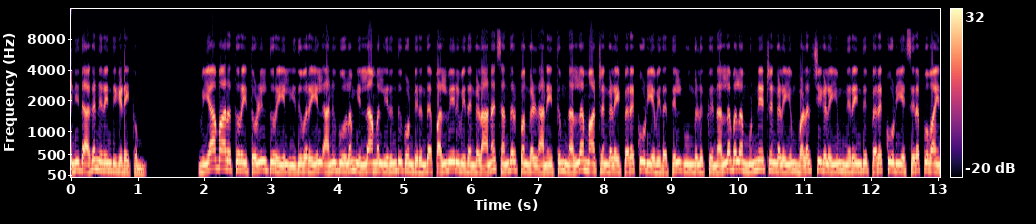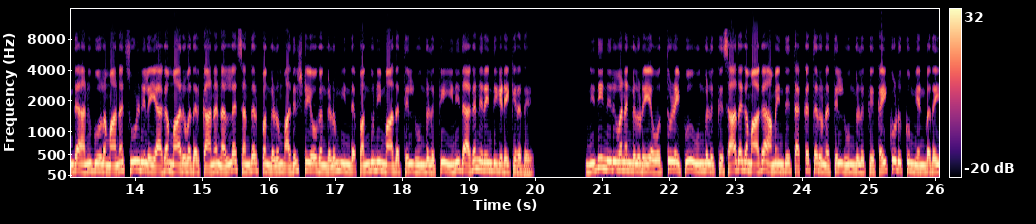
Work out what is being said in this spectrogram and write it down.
இனிதாக நிறைந்து கிடைக்கும். வியாபாரத்துறை தொழில்துறையில் இதுவரையில் அனுகூலம் இல்லாமல் இருந்து கொண்டிருந்த பல்வேறு விதங்களான சந்தர்ப்பங்கள் அனைத்தும் நல்ல மாற்றங்களை பெறக்கூடிய விதத்தில் உங்களுக்கு நல்லபல முன்னேற்றங்களையும் வளர்ச்சிகளையும் நிறைந்து பெறக்கூடிய சிறப்பு வாய்ந்த அனுகூலமான சூழ்நிலையாக மாறுவதற்கான நல்ல சந்தர்ப்பங்களும் அதிர்ஷ்டயோகங்களும் இந்த பங்குனி மாதத்தில் உங்களுக்கு இனிதாக நிறைந்து கிடைக்கிறது. நிதி நிறுவனங்களுடைய ஒத்துழைப்பு உங்களுக்கு சாதகமாக அமைந்து தக்க தருணத்தில் உங்களுக்கு கை கொடுக்கும் என்பதை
